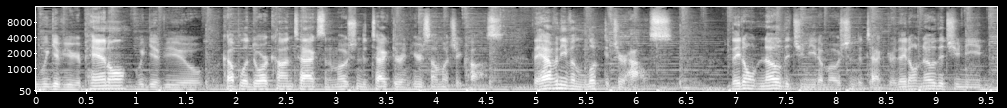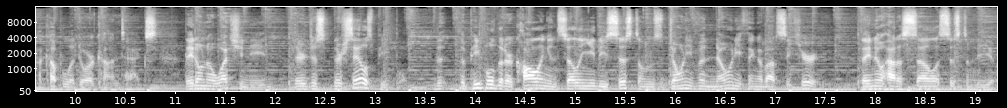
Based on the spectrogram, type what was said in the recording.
we give you your panel, we give you a couple of door contacts and a motion detector and here's how much it costs. They haven't even looked at your house. They don't know that you need a motion detector. They don't know that you need a couple of door contacts. They don't know what you need. They're just, they're salespeople. The, the people that are calling and selling you these systems don't even know anything about security. They know how to sell a system to you.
